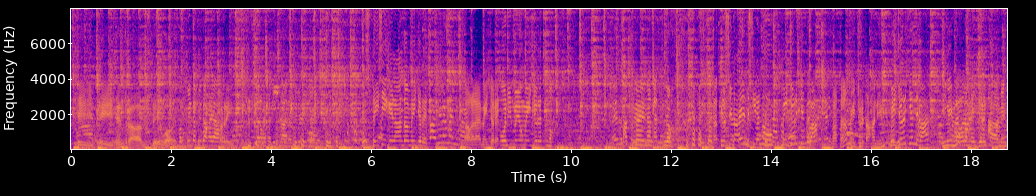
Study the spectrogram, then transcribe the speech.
Hey, hey, entrance, day one. Magbida-bida kaya ako. Parade. Yan ako sa gitna ng Pilipino. Stacy, kailangan daw majorette. Ano naman nga? Okay lang, majorette. Kunin mo yung majorette mo. Tatlo yun na tatlo. Tatlo sila yun. Si ano, majorette yan, di ba? Lahat na lang, major takanin. Majorette yan, di ba? Ingay mo. Wala major sa amin.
